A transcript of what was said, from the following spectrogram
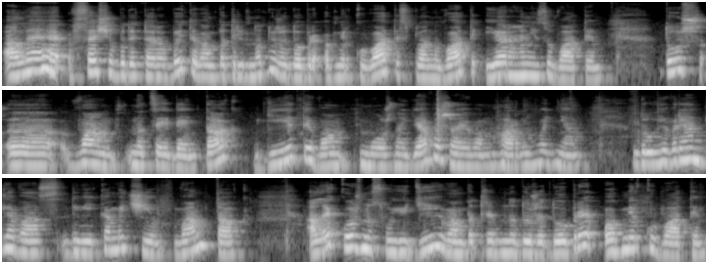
але все, що будете робити, вам потрібно дуже добре обміркувати, спланувати і організувати. Тож, е, вам на цей день так, діяти вам можна. Я бажаю вам гарного дня. Другий варіант для вас двійка мечів. Вам так. Але кожну свою дію вам потрібно дуже добре обміркувати.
